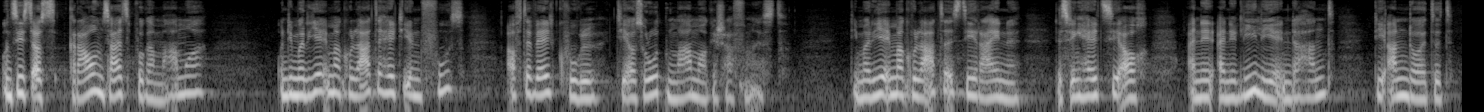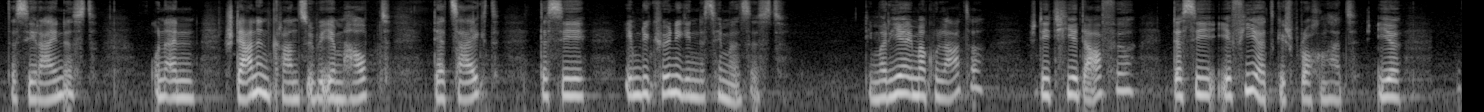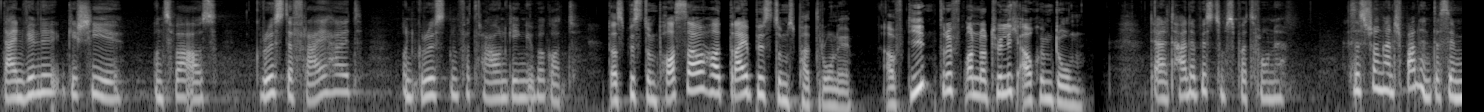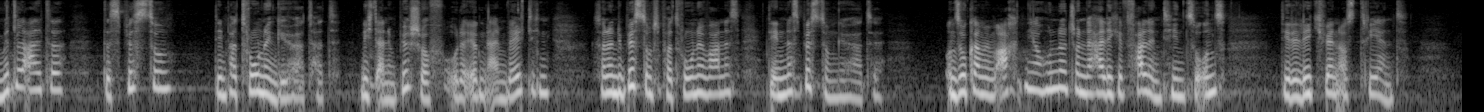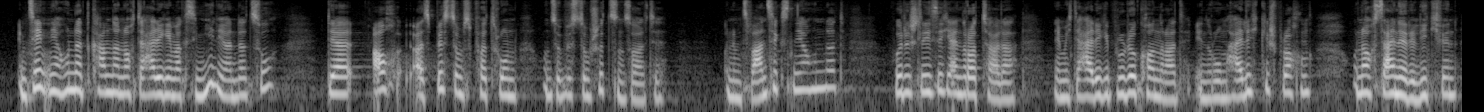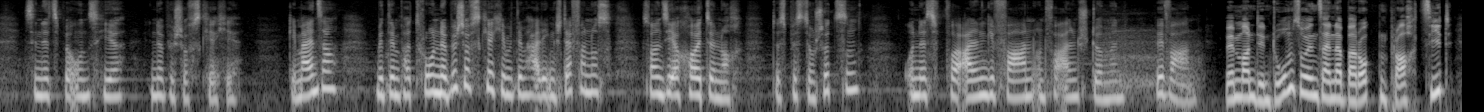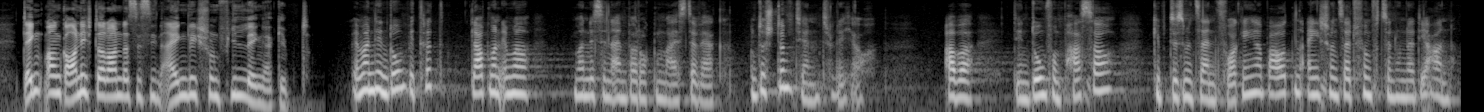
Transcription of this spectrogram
und sie ist aus grauem Salzburger Marmor. Und die Maria Immaculata hält ihren Fuß auf der Weltkugel, die aus rotem Marmor geschaffen ist. Die Maria Immaculata ist die Reine, deswegen hält sie auch eine, eine Lilie in der Hand, die andeutet, dass sie rein ist, und einen Sternenkranz über ihrem Haupt, der zeigt, dass sie eben die Königin des Himmels ist. Die Maria Immaculata steht hier dafür, dass sie ihr Fiat gesprochen hat, ihr Dein Wille geschehe, und zwar aus größter Freiheit und größtem Vertrauen gegenüber Gott. Das Bistum Passau hat drei Bistumspatrone. Auf die trifft man natürlich auch im Dom. Der Altar der Bistumspatrone. Es ist schon ganz spannend, dass im Mittelalter das Bistum den Patronen gehört hat. Nicht einem Bischof oder irgendeinem weltlichen, sondern die Bistumspatrone waren es, denen das Bistum gehörte. Und so kam im 8. Jahrhundert schon der heilige Valentin zu uns, die Reliquien aus Trient. Im 10. Jahrhundert kam dann noch der heilige Maximilian dazu, der auch als Bistumspatron unser Bistum schützen sollte. Und im 20. Jahrhundert wurde schließlich ein Rottaler, nämlich der heilige Bruder Konrad, in Rom heilig gesprochen und auch seine Reliquien sind jetzt bei uns hier in der Bischofskirche. Gemeinsam mit dem Patron der Bischofskirche, mit dem heiligen Stephanus, sollen sie auch heute noch das Bistum schützen und es vor allen Gefahren und vor allen Stürmen bewahren. Wenn man den Dom so in seiner barocken Pracht sieht, denkt man gar nicht daran, dass es ihn eigentlich schon viel länger gibt. Wenn man den Dom betritt, glaubt man immer, man ist in einem barocken Meisterwerk. Und das stimmt ja natürlich auch. Aber den Dom von Passau gibt es mit seinen Vorgängerbauten eigentlich schon seit 1500 Jahren.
